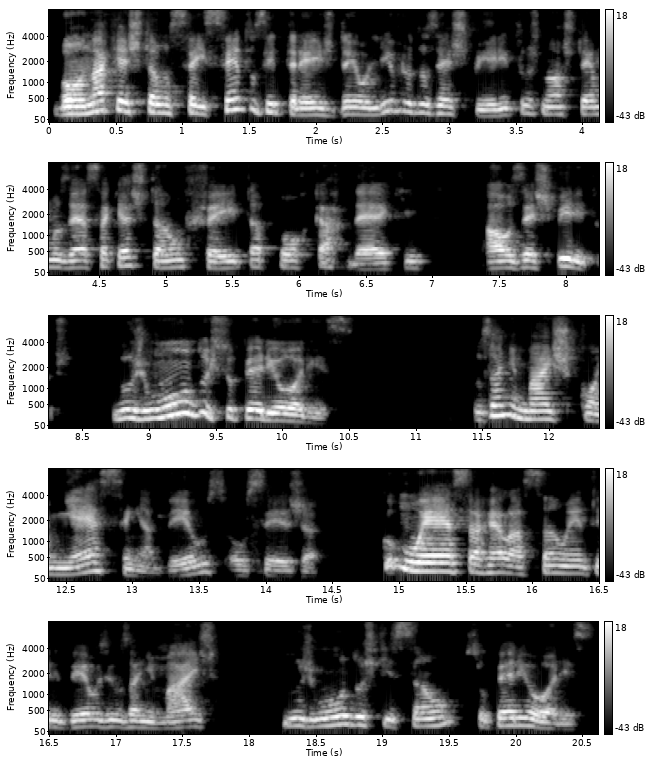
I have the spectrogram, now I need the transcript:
Bom, na questão 603 de O Livro dos Espíritos, nós temos essa questão feita por Kardec aos espíritos. Nos mundos superiores, os animais conhecem a Deus, ou seja, como é essa relação entre Deus e os animais nos mundos que são superiores?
